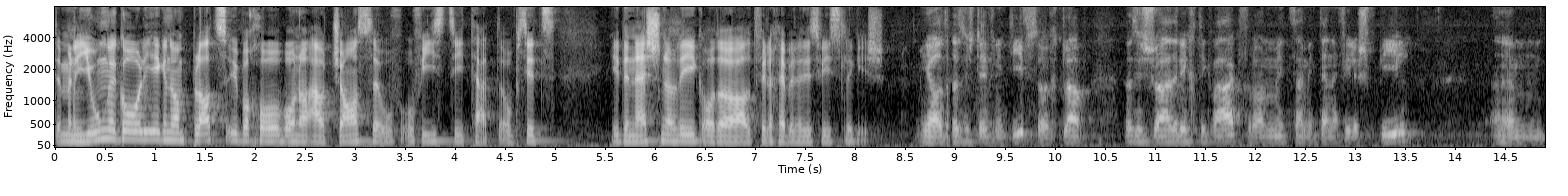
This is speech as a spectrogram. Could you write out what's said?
einem jungen Goalie irgendwo einen Platz bekommen, der noch auch die Chance auf, auf Eiszeit hat. Ob es jetzt in der National League oder halt vielleicht eben in der Swiss League ist. Ja, das ist definitiv so. Ich glaube, das ist schon auch der richtige Weg, vor allem mit, mit diesen vielen Spielen, ähm,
